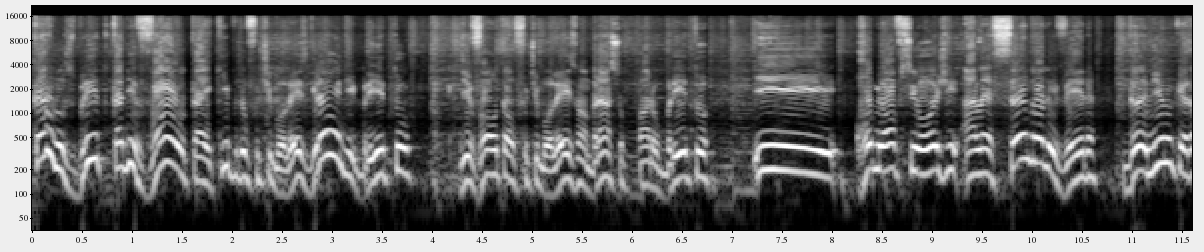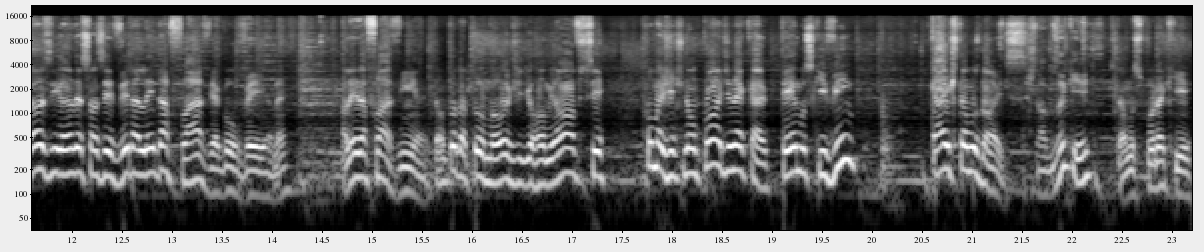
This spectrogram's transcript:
Carlos Brito, está de volta à equipe do futebolês, grande Brito, de volta ao futebolês, um abraço para o Brito. E home office hoje, Alessandro Oliveira, Danilo Queiroz e Anderson Azevedo, além da Flávia Gouveia, né? Além da Flavinha. Então toda a turma hoje de home office. Como a gente não pode, né, cara? Temos que vir. Cá estamos nós. Estamos aqui. Estamos por aqui.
